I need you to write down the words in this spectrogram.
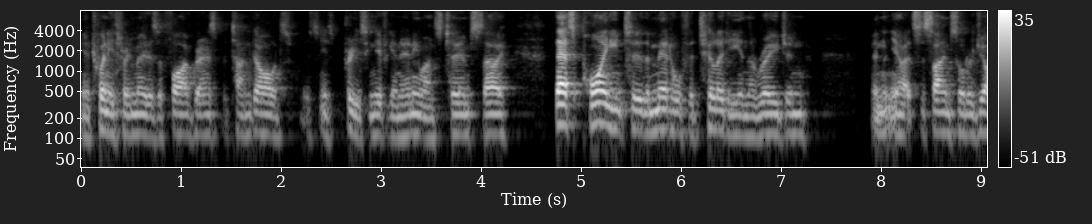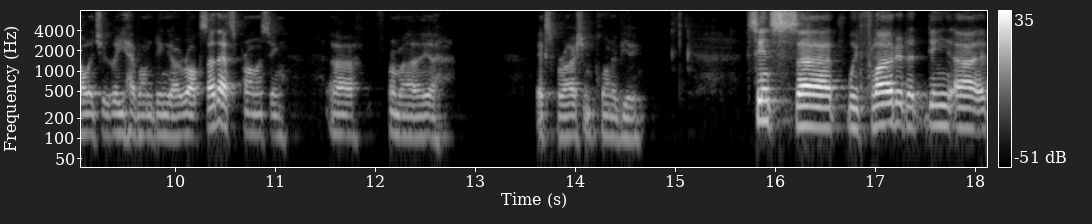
you know, 23 metres of five grams per tonne gold is, is pretty significant in anyone's terms. So that's pointing to the metal fertility in the region And, you know, it's the same sort of geology we have on Dingo Rock. So that's promising uh, from a uh, exploration point of view. Since uh, we floated at Ding, uh,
